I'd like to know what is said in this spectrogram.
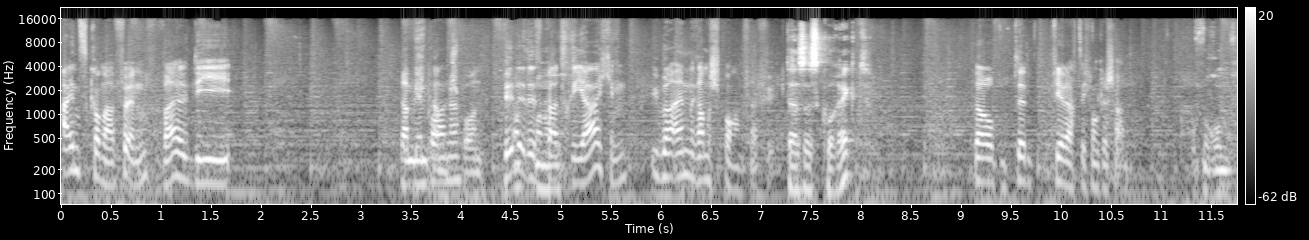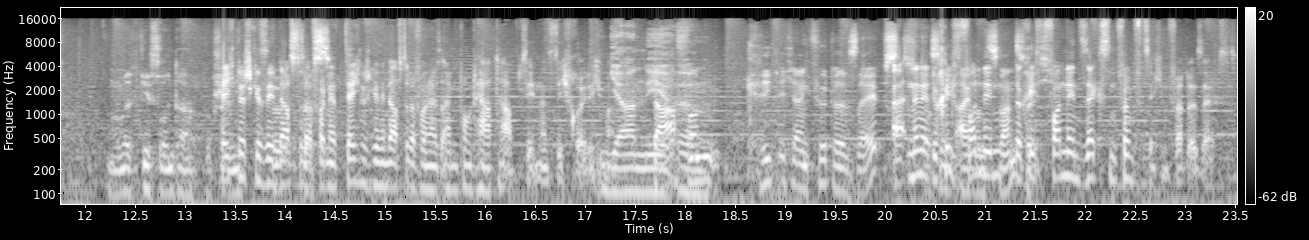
1,5, weil die Den Rammsporne. Rammsporn. Wille des Rammsporn. Patriarchen über einen Rammsporn verfügt. Das ist korrekt. So sind 84 Punkte Schaden. Auf dem Rumpf. Und jetzt gehst du unter. Technisch gesehen So darfst du davon jetzt, technisch gesehen darfst du davon jetzt einen Punkt Härte abziehen, wenn es dich fröhlich macht. Ja, nee. Davon Ähm, kriege ich ein Viertel selbst. Äh, nein, nein, du kriegst, von den, du 21. kriegst von den 56 ein Viertel selbst.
